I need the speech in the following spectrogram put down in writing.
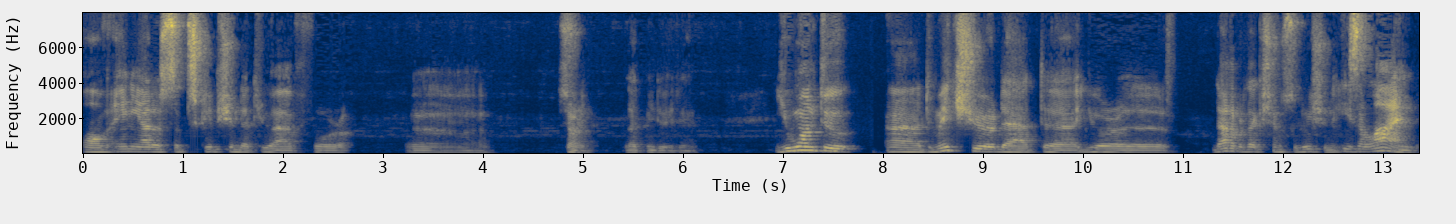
of any other subscription that you have for, uh, sorry, let me do it again. You want to, uh, to make sure that uh, your data protection solution is aligned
